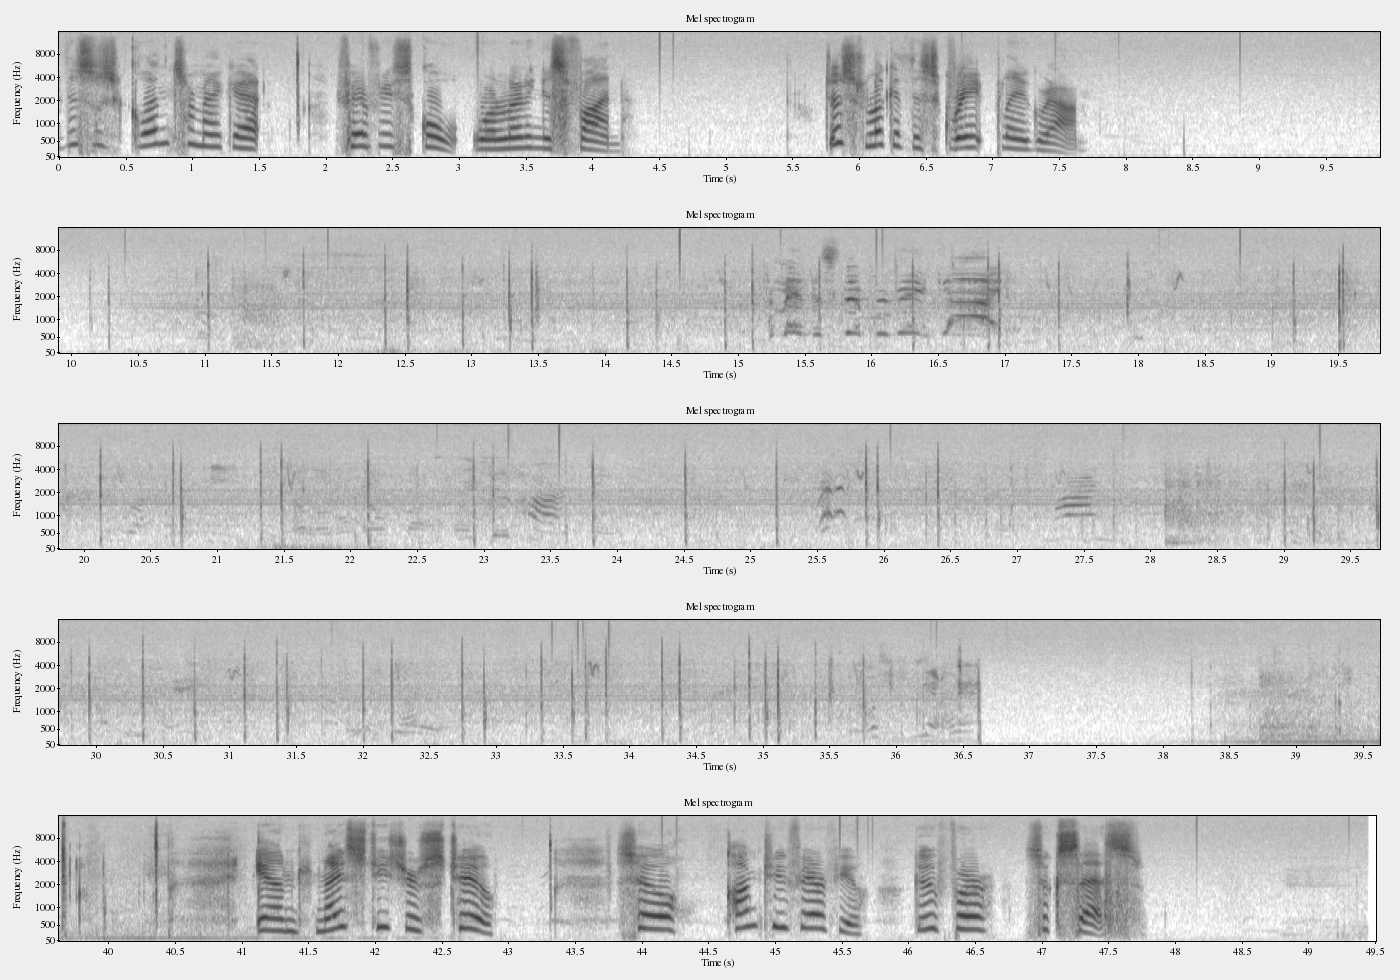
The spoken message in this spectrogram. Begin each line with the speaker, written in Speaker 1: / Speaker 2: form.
Speaker 1: Hi, this is Glenn Cermak at Fairview School, where learning is fun. Just look at this great playground.
Speaker 2: Amanda,
Speaker 1: And nice teachers, too. So come to Fairview. Go for success.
